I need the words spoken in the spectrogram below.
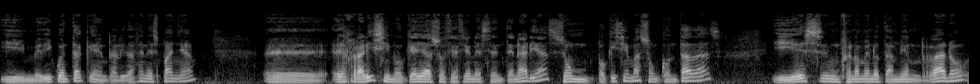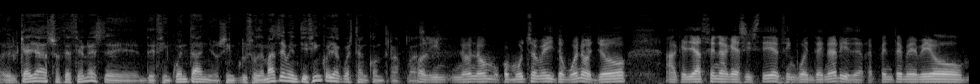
y me di cuenta que en realidad en España eh, es rarísimo que haya asociaciones centenarias, son poquísimas, son contadas y es un fenómeno también raro el que haya asociaciones de, de 50 años, incluso de más de 25 ya cuesta encontrarlas. no, no, con mucho mérito. Bueno, yo aquella cena que asistí de cincuentenario y de repente me veo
